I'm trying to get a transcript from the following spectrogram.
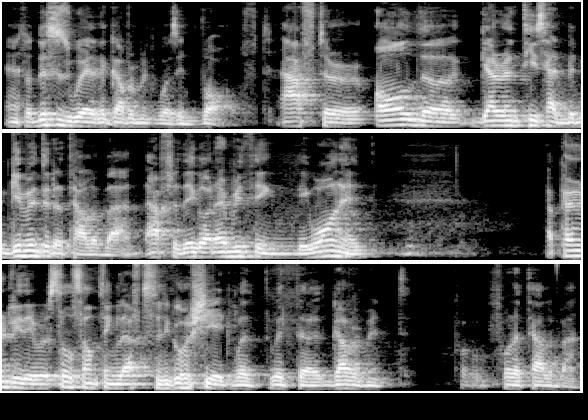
And so this is where the government was involved. After all the guarantees had been given to the Taliban, after they got everything they wanted, apparently there was still something left to negotiate with, with the government for, for the Taliban,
